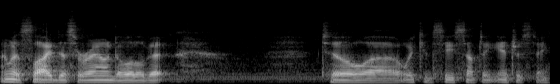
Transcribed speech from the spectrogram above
going to slide this around a little bit till uh, we can see something interesting.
